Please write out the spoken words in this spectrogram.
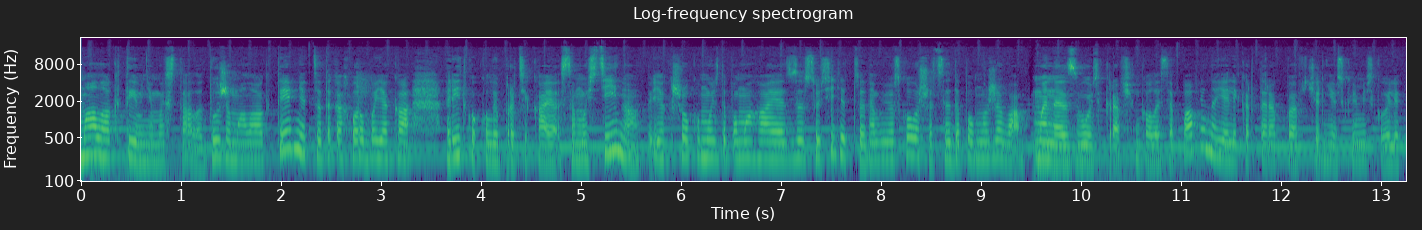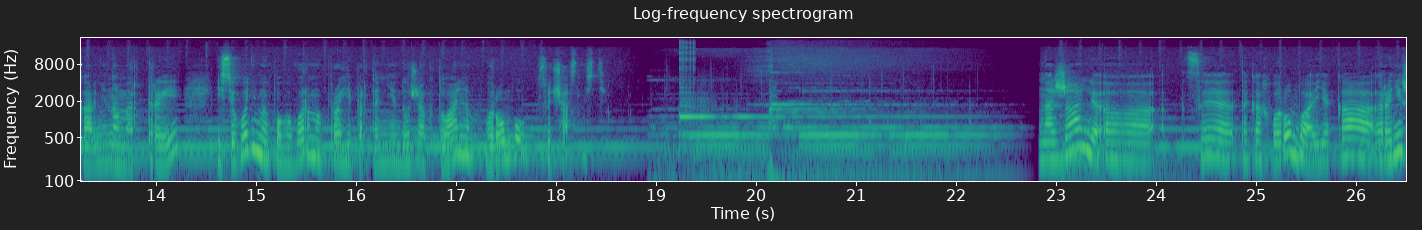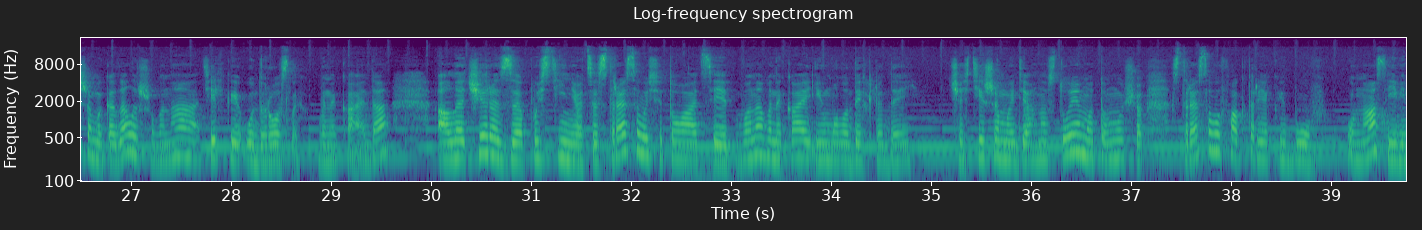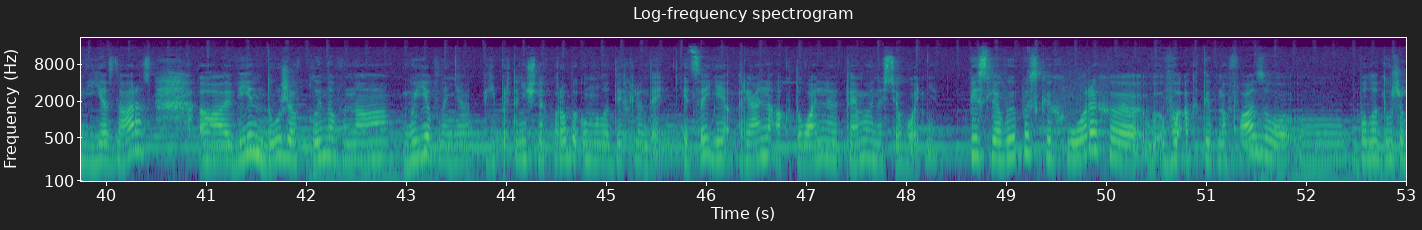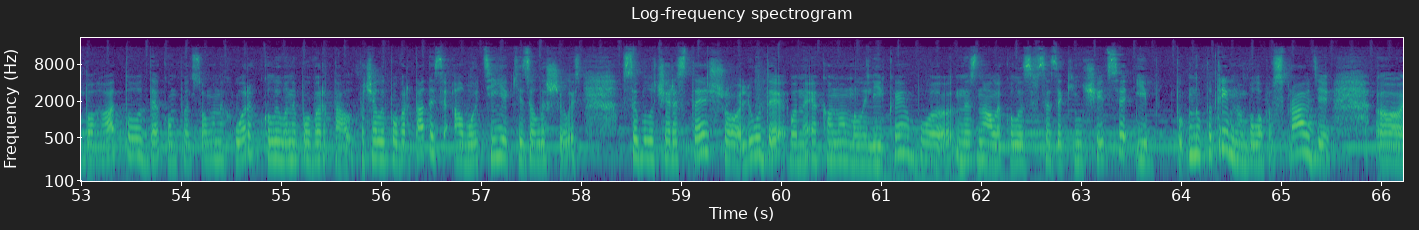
Малоактивні ми стали, дуже малоактивні. Це така хвороба, яка рідко коли протікає самостійно. Якщо комусь допомагає з сусідів, це не обов'язково, що це допоможе вам. Мене звуть Кравченко Олеся Павліна, я лікар-терапевт Чернігівської міської лікарні номер 3 І сьогодні ми поговоримо про гіпертонію, дуже актуальну хворобу сучасності. На жаль, е, це така хвороба, яка раніше ми казали, що вона тільки у дорослих виникає. Да? Але через постійні оце стресові ситуації вона виникає і у молодих людей. Частіше ми діагностуємо, тому що стресовий фактор, який був у нас і він є зараз, е, він дуже вплинув на виявлення гіпертонічної хвороби у молодих людей. І це є реально актуальною темою на сьогодні. Після виписки хворих е, в активну фазу було дуже багато декомпенсованих хворих, коли вони повертали, почали повертатися, або ті, які залишились. Все було через те, що люди вони економили ліки, бо не знали, коли все закінчиться, і ну потрібно було справді е,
